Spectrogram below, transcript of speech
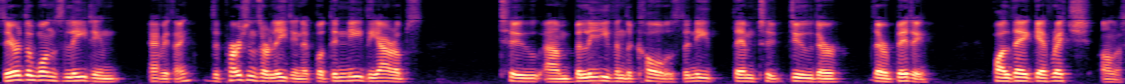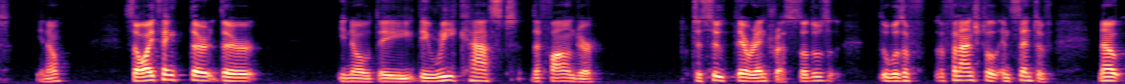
they're the ones leading everything. The Persians are leading it, but they need the Arabs to um, believe in the cause. They need them to do their their bidding, while they get rich on it. You know, so I think they're they're, you know, they they recast the founder to suit their interests. So there was there was a, a financial incentive. Now,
